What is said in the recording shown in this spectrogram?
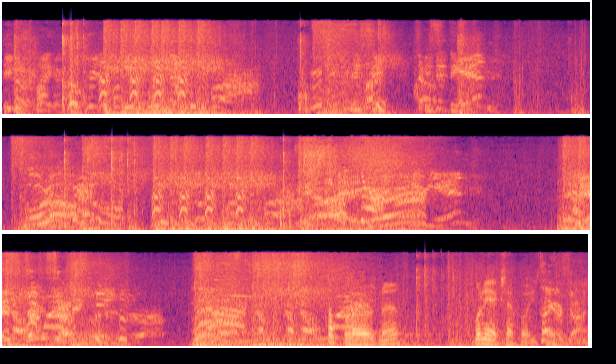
These fighters are really... Is it, is it the end? The end? Stop blows, man. When he accept, but he's dead. shot!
